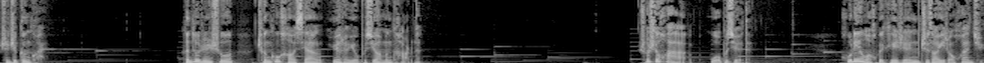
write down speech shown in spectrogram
甚至更快。很多人说，成功好像越来越不需要门槛了。说实话，我不觉得。互联网会给人制造一种幻觉，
